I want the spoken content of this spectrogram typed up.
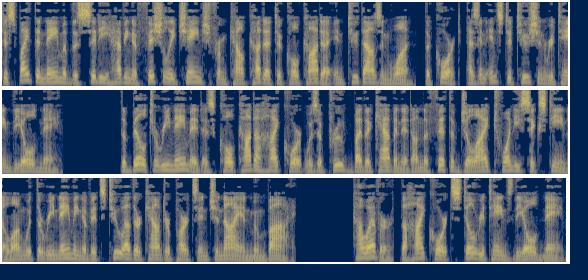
Despite the name of the city having officially changed from Calcutta to Kolkata in 2001, the court, as an institution retained the old name. The bill to rename it as Kolkata High Court was approved by the Cabinet on 5 July 2016 along with the renaming of its two other counterparts in Chennai and Mumbai. However, the High Court still retains the old name.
